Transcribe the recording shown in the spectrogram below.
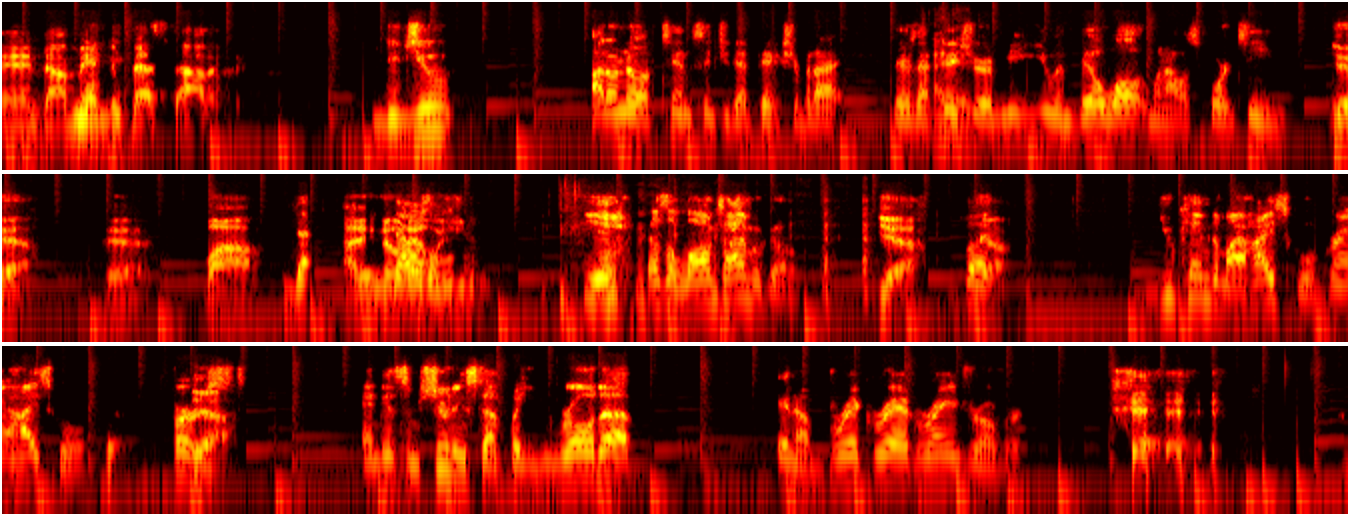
and I made the did- best out of it. Did you? I don't know if Tim sent you that picture, but I there's that I did. picture of me, you, and Bill Walton when I was 14. Yeah, yeah. Wow. That- I didn't know that that, was a- was you. Yeah, that's a long time ago. Yeah, But you came to my high school, Grant High School, first, and did some shooting stuff. But you rolled up in a brick red Range Rover. Did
